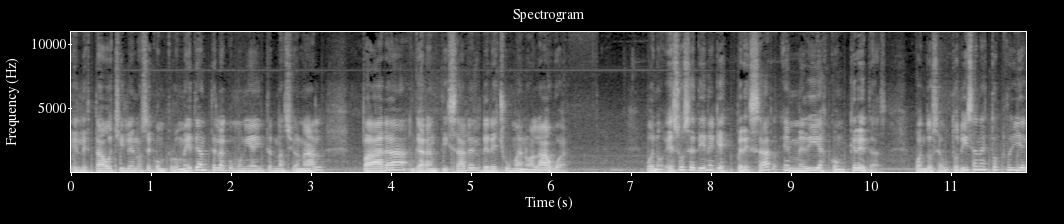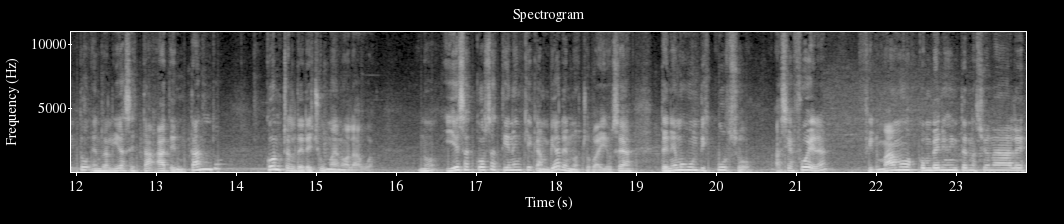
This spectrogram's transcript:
el Estado chileno se compromete ante la comunidad internacional para garantizar el derecho humano al agua. Bueno, eso se tiene que expresar en medidas concretas. Cuando se autorizan estos proyectos, en realidad se está atentando contra el derecho humano al agua. ¿no? Y esas cosas tienen que cambiar en nuestro país. O sea, tenemos un discurso hacia afuera firmamos convenios internacionales,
